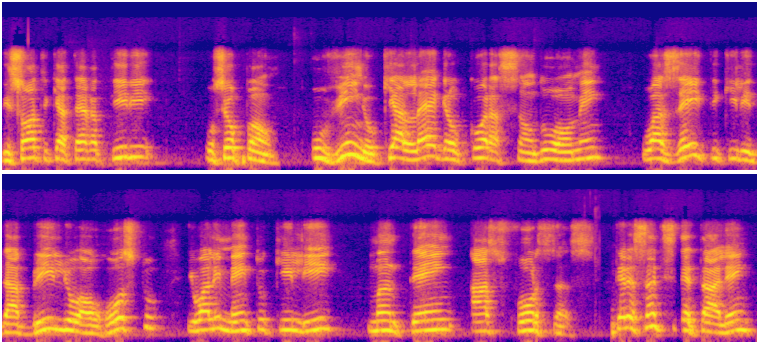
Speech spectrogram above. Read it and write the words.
de sorte que a terra tire o seu pão o vinho que alegra o coração do homem, o azeite que lhe dá brilho ao rosto e o alimento que lhe mantém as forças. Interessante esse detalhe, hein?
